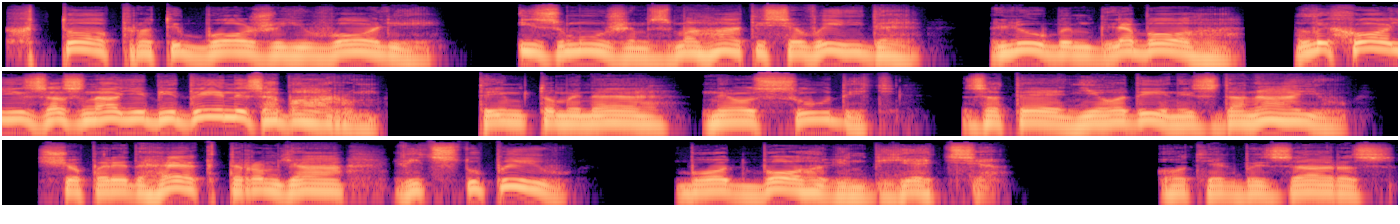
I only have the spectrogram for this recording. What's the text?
Хто проти Божої волі із мужем змагатися вийде, любим для Бога, лихої зазнає біди незабаром, тим то мене не осудить, зате ні один із Данаїв, що перед Гектором я відступив, бо от Бога він б'ється. От якби зараз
